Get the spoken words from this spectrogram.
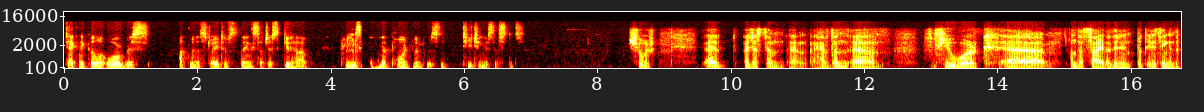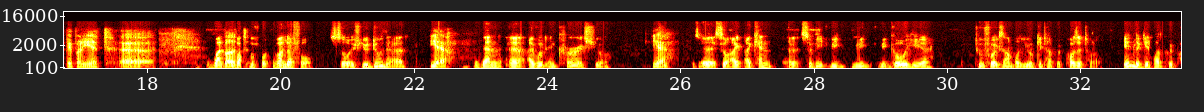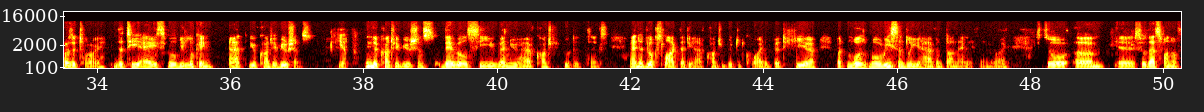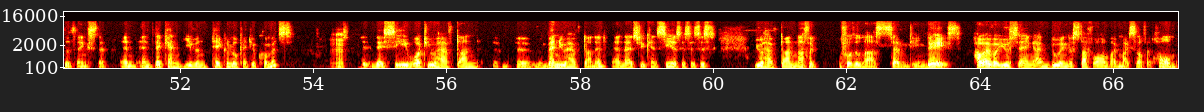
technical or with administrative things such as GitHub, please get an appointment with the teaching assistants. Sure. Uh, I just um, uh, I have done uh, few work uh, on the side. I didn't put anything in the paper yet. Uh, But- wonderful, wonderful. So if you do that, yeah, then uh, I would encourage you. yeah, Uh, so I, I can, uh, so we, we, we, we go here to, for example, your GitHub repository. In the GitHub repository, the TAs will be looking at your contributions. Yep. In the contributions, they will see when you have contributed things. And it looks like that you have contributed quite a bit here, but more, more recently you haven't done anything, right? So, um, uh, so that's one of the things that, and, and they can even take a look at your commits. Mhm. They- They see what you have done, uh, when you have done it. And as you can see, is this is, is you have done nothing for the last 17 days. However, you're saying I'm doing the stuff all by myself at home.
